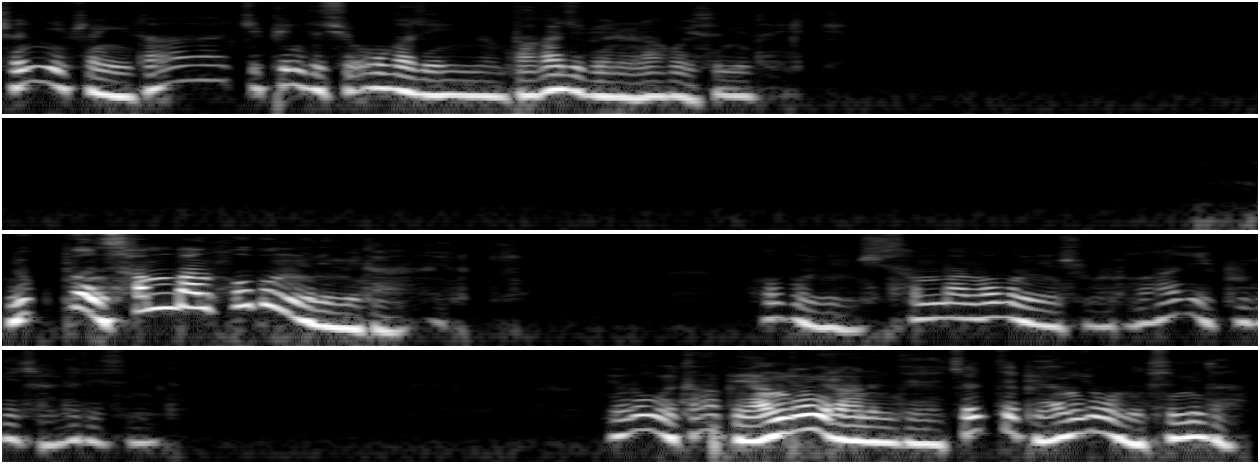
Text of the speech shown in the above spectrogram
전 입장이 다 찝힌 듯이 오가져 있는 바가지 변을 하고 있습니다. 이렇게. 6번 3반 호복륜입니다. 이렇게. 호복륜, 3반 호복륜식으로 아주 이쁘게 잘 들어있습니다. 이런 걸 다 배양종이라 하는데 절대 배양종은 없습니다.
